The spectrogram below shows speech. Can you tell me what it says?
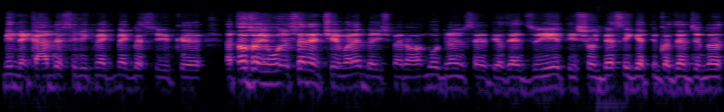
mindenki átbeszélik, meg, megbeszéljük. Hát az a jó, szerencsém van ebben is, mert a Norbi nagyon szereti az edzőjét, és hogy beszélgettünk az edzőnől,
